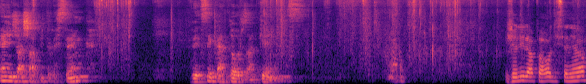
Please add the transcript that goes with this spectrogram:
1 Jean chapitre 5, versets 14 à 15. Je lis la parole du Seigneur.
